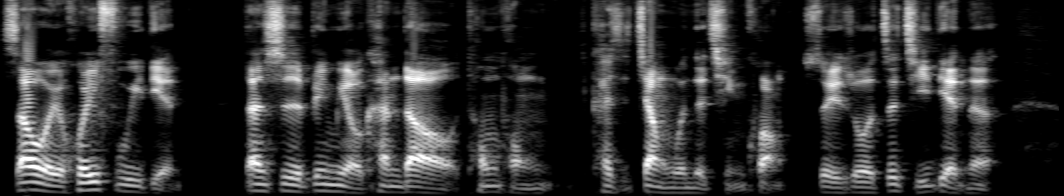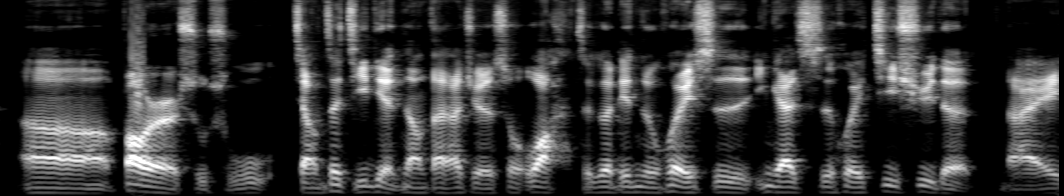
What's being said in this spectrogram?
稍微恢复一点，但是并没有看到通膨。开始降温的情况，所以说这几点呢，呃，鲍尔叔叔讲这几点，让大家觉得说，哇，这个联准会是应该是会继续的来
